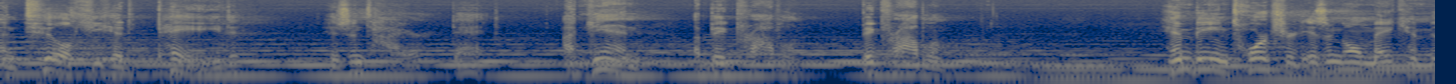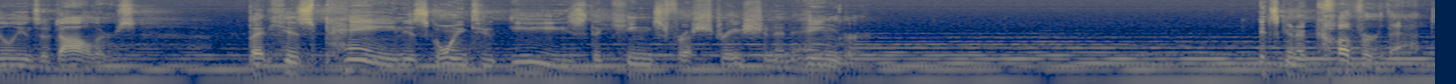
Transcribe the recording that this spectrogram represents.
until he had paid his entire debt. Again, a big problem. Big problem. Him being tortured isn't going to make him millions of dollars, but his pain is going to ease the king's frustration and anger. It's going to cover that.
